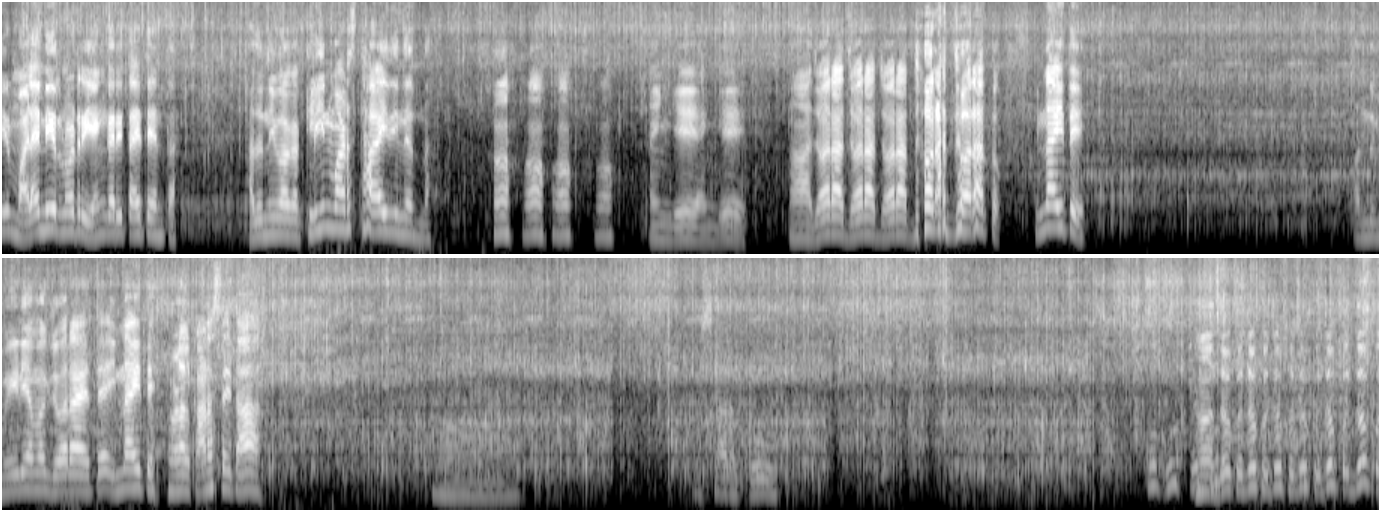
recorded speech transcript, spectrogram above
ನೀರು ಮಳೆ ನೀರು ನೋಡ್ರಿ ಹೆಂಗೆ ಹರಿತೈತೆ ಅಂತ. ಅದನ್ನ ಇವಾಗ ಕ್ಲೀನ್ ಮಾಡಿಸ್ತಾ ಇದ್ದೀನಿ ಅದನ್ನ ಹಾ ಹಾ, ಹಾಂ ಹಂಗೆ ಹಂಗೆ. ಹಾಂ ಜ್ವರ ಜ್ವರ ಜ್ವರ ಜ್ವರ ಜ್ವರಾತು ಇನ್ನ ಐತೆ. ಒಂದು ಮೀಡಿಯಮಾಗಿ ಜ್ವರ ಐತೆ ಇನ್ನ ಐತೆ. ನೋಡಲ್ಲಿ ಕಾಣಿಸ್ತೈತಾ ಹುಷಾರಪ್ಪು ಹಾಂ, ದೂಕು ದೂಕು ದೂಕು ದೂಕು ದೂಕು ದೂಕು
